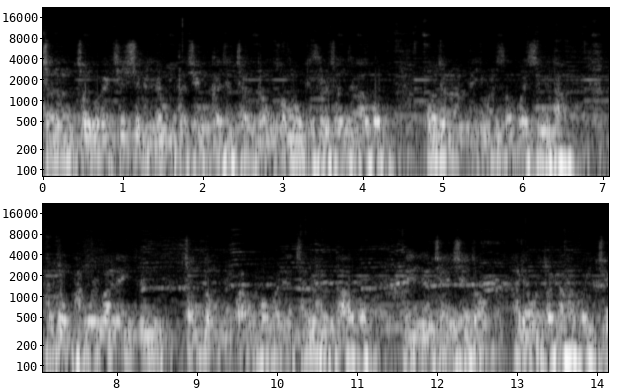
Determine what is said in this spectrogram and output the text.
저는 1971년부터 지금까지 전통 손목 기술을 전승하고 보존하는 데 힘을 쏟고 있습니다. 각종 박물관에 있는 전통 문과구 복원에 참여하기도 하고 내년 전시에도 하려고 노력하고 있지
